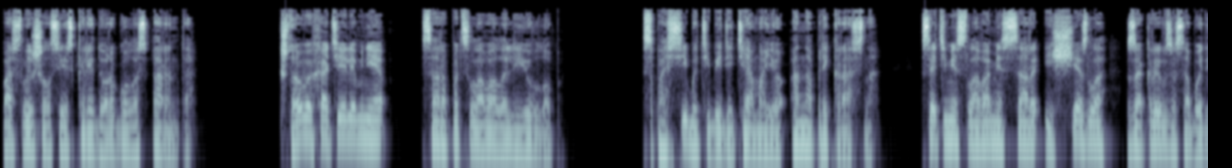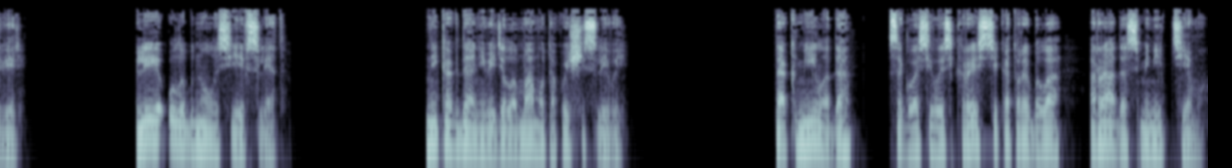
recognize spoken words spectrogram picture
послышался из коридора голос Арента. «Что вы хотели мне...» Сара поцеловала Лию в лоб. «Спасибо тебе, дитя мое, она прекрасна». С этими словами Сара исчезла, закрыв за собой дверь. Лия улыбнулась ей вслед. Никогда не видела маму такой счастливой. «Так мило, да?» — согласилась Кресси, которая была рада сменить тему.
